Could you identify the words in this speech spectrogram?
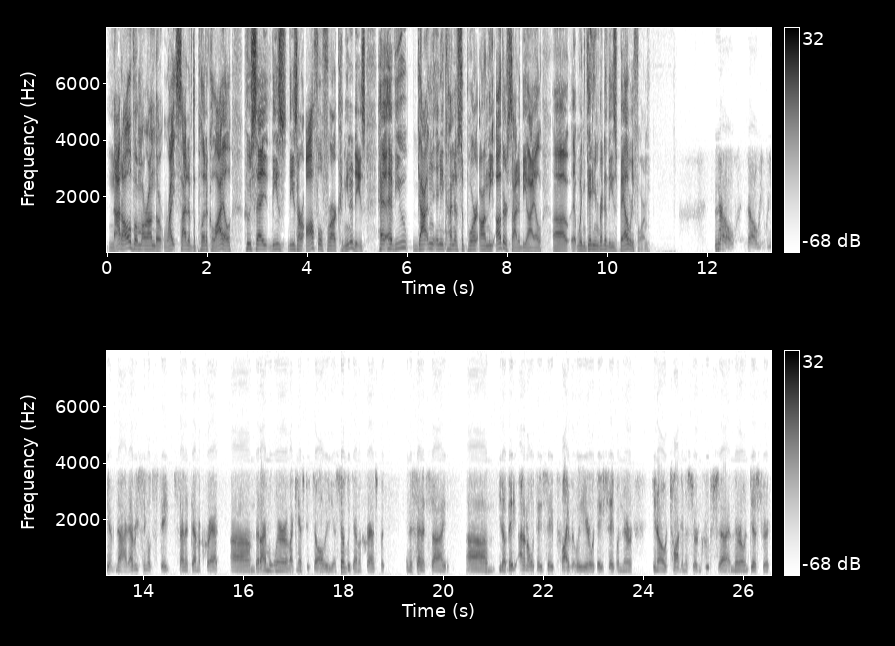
not all of them are on the right side of the political aisle, who say these these are awful for our communities. Ha- have you gotten any kind of support on the other side of the aisle uh, when getting rid of these bail reform? No, no, we, we have not. Every single state Senate Democrat um, that I'm aware of, I can't speak to all the Assembly Democrats, but in the Senate side, um, you know, they I don't know what they say privately or what they say when they're you know, talking to certain groups uh, in their own district.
